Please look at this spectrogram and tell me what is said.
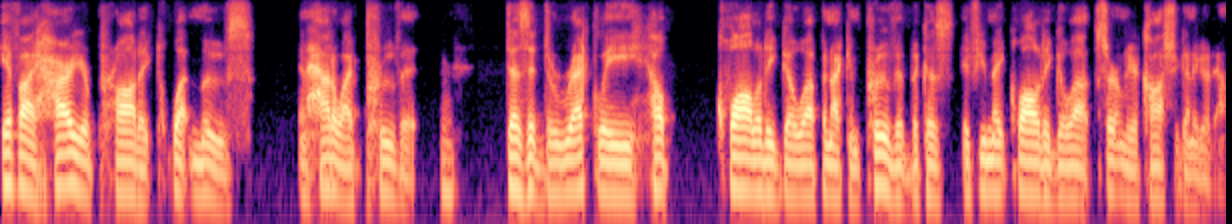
If I hire your product, what moves? And how do I prove it? Mm. Does it directly help quality go up and I can prove it because if you make quality go up, certainly your costs are going to go down.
